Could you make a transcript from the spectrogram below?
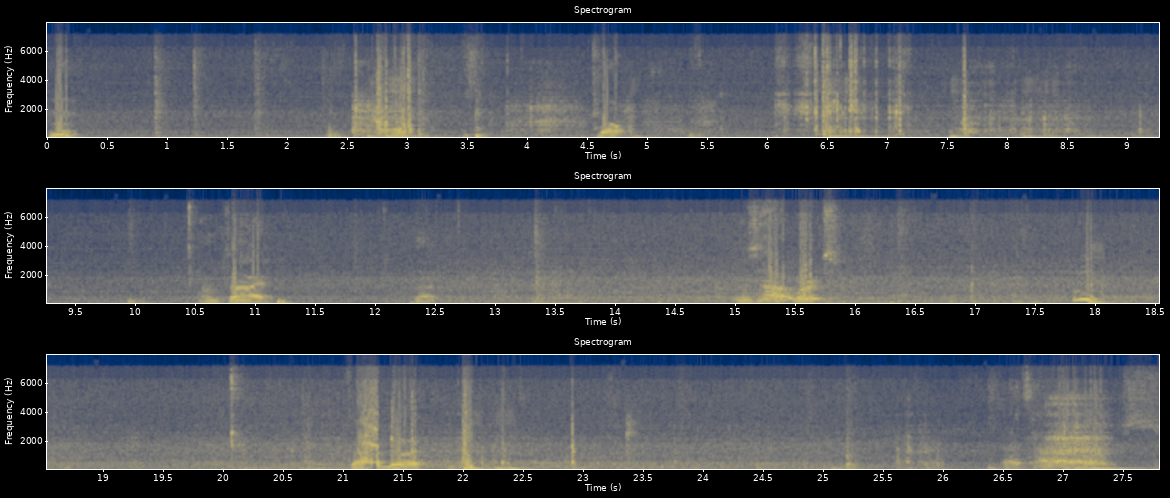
Hmm. Well, I'm sorry, but that's how it works. So I'll do it. That's how it works.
